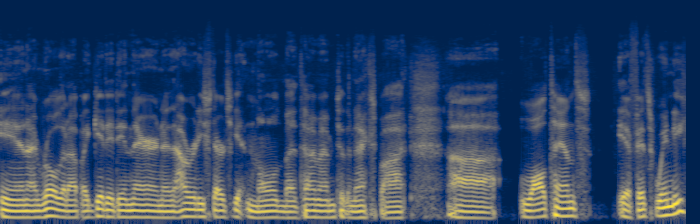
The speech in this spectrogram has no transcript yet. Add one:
And I roll it up, I get it in there, and it already starts getting mold by the time I'm to the next spot. Uh, wall tents, if it's windy,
